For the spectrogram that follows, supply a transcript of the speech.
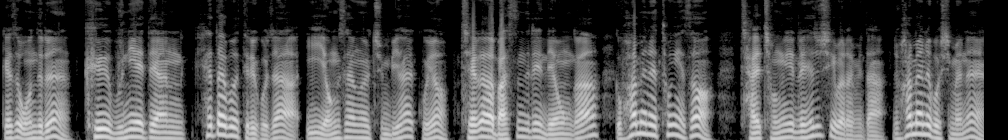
그래서 오늘은 그 문의에 대한 해답을 드리고자 이 영상을 준비했고요. 제가 말씀드린 내용과 그 화면을 통해서 잘 정리를 해 주시기 바랍니다. 화면을 보시면은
